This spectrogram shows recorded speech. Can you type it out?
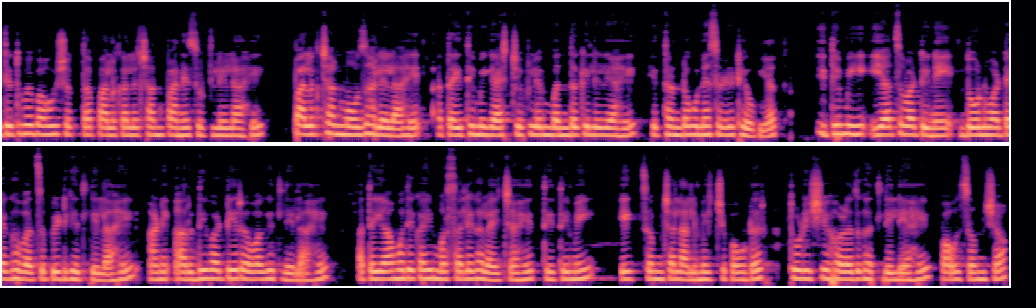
इथे तुम्ही पाहू शकता पालकाला छान पाणी सुटलेलं आहे. पालक छान मऊ झालेला आहे. आता इथे मी गॅसची फ्लेम बंद केलेली आहे. हे थंड होण्यासाठी ठेवूयात. इथे मी याच वाटीने दोन वाट्या गव्हाचं पीठ घेतलेलं आहे आणि अर्धी वाटी रवा घेतलेला आहे. आता यामध्ये काही मसाले घालायचे आहेत. तिथे मी एक चमचा लाल मिरची पावडर थोडीशी हळद घातलेली आहे पाव चमचा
